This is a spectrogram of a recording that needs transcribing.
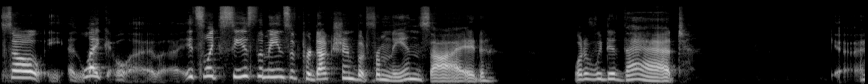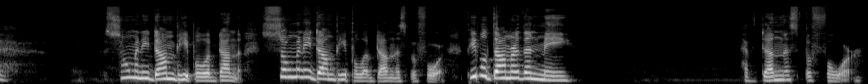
so like it's like seize the means of production but from the inside what if we did that so many dumb people have done so many dumb people have done this before people dumber than me have done this before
